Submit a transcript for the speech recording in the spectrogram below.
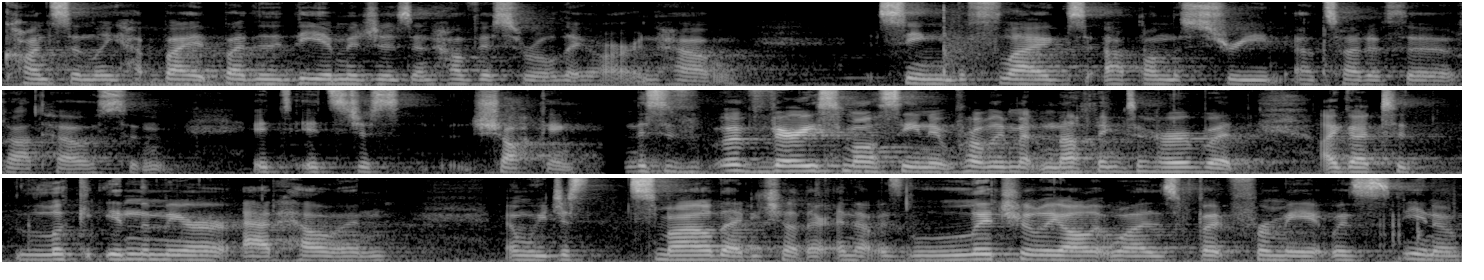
constantly by by the the images and how visceral they are, and how seeing the flags up on the street outside of the Rathaus, and it's it's just shocking. This is a very small scene. It probably meant nothing to her, but I got to look in the mirror at Helen and we just smiled at each other and that was literally all it was but for me it was you know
